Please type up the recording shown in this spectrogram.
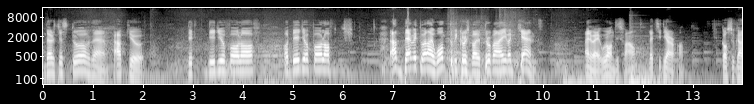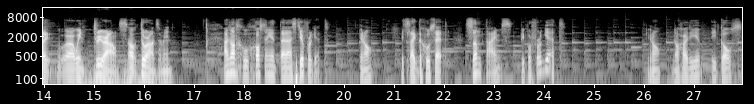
there's just two of them. How cute. Did, did you fall off? Or did you fall off? God damn it, when I want to be crushed by the troop and I even can't. Anyway, we won this round. Let's see the other one. Because you gotta uh, win three rounds. Oh, two rounds, I mean. I'm not who hosting it and I still forget. You know? It's like the who said. Sometimes people forget. You know, know how it goes.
